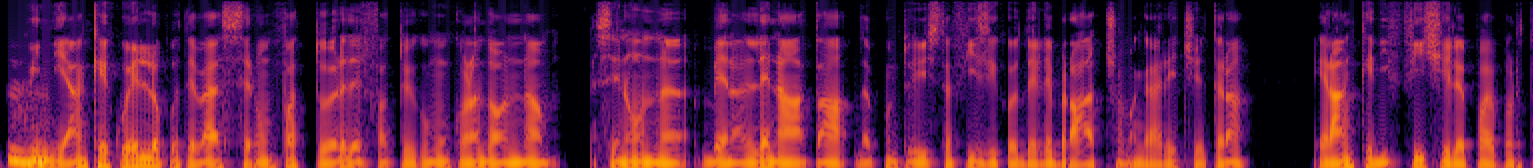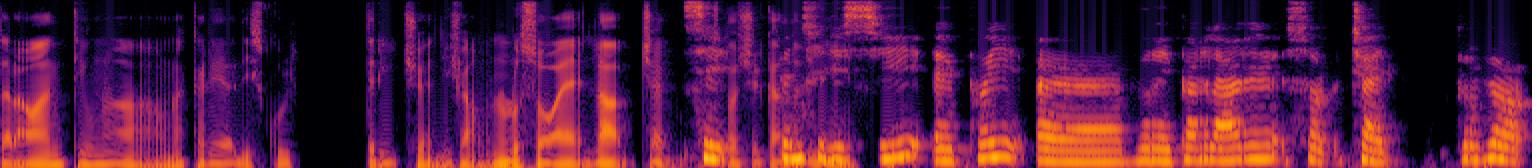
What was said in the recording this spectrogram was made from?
Quindi anche quello poteva essere un fattore del fatto che comunque una donna, se non ben allenata dal punto di vista fisico, delle braccia magari, eccetera, era anche difficile poi portare avanti una, una carriera di scultrice, diciamo. Non lo so, eh, là, cioè, Sì, sto cercando penso di... di sì. E poi eh, vorrei parlare, solo, cioè, proprio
